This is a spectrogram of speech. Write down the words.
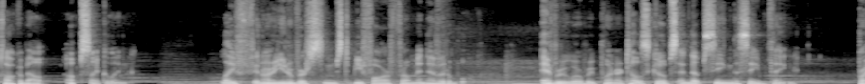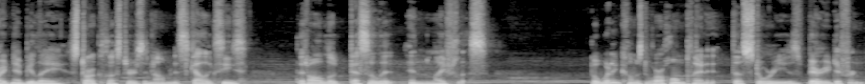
Talk about upcycling. Life in our universe seems to be far from inevitable. Everywhere we point our telescopes end up seeing the same thing bright nebulae, star clusters, and ominous galaxies that all look desolate and lifeless. But when it comes to our home planet, the story is very different.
